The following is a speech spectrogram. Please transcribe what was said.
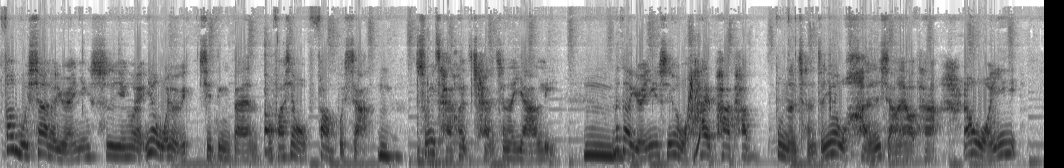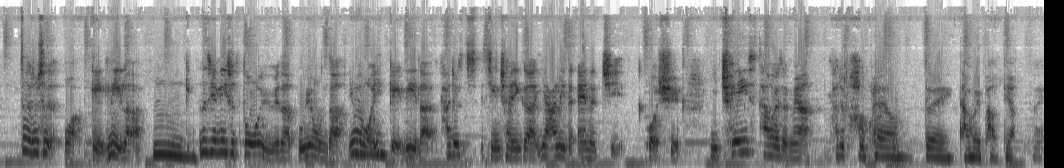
放不下的原因是因为，因为我有一些订单，我发现我放不下，嗯，所以才会产生了压力，嗯，那个原因是因为我害怕它不能成真，因为我很想要它，然后我一。这个就是我给力了，嗯，那些力是多余的，不用的，因为我一给力了，它就形成一个压力的 energy 过去。你 chase 它会怎么样？它就跑掉，对，它会跑掉。对，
